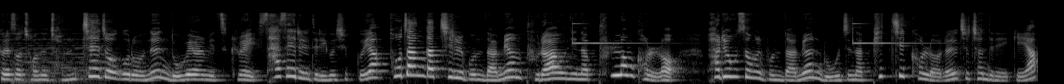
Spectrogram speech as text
그래서 저는 전체적으로는 Nowhere Meets Grey 사세를 드리고 싶고요. 소장 가치를 본다면 brown이나 plum 컬러, 활용성을 본다면 rose나 peach 컬러를 추천드릴게요.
